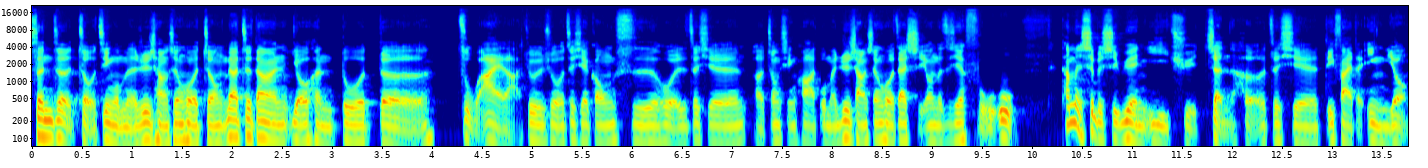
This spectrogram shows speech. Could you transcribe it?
真的走进我们的日常生活中，那这当然有很多的阻碍啦。就是说，这些公司或者这些呃中心化，我们日常生活在使用的这些服务，他们是不是愿意去整合这些 DeFi 的应用？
